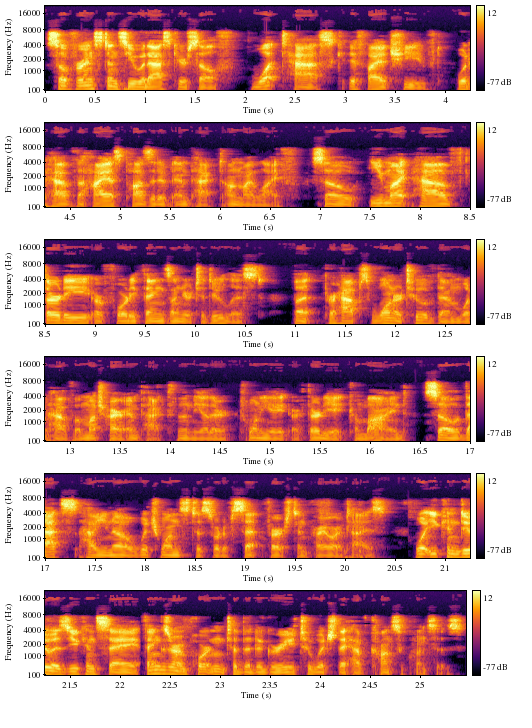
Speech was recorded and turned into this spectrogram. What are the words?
So, for instance, you would ask yourself, what task, if I achieved, would have the highest positive impact on my life? So, you might have 30 or 40 things on your to do list, but perhaps one or two of them would have a much higher impact than the other 28 or 38 combined. So, that's how you know which ones to sort of set first and prioritize. What you can do is you can say things are important to the degree to which they have consequences.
